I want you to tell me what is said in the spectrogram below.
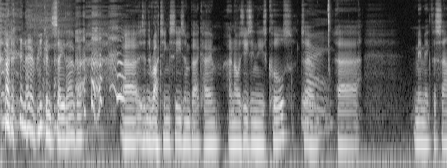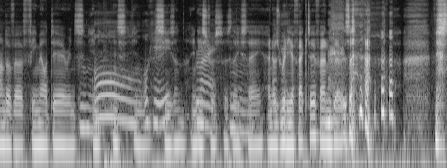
I don't know if we can say that, but uh, it was in the rutting season back home, and I was using these calls to Right. uh, mimic the sound of a female deer in s in, in, Oh, in okay. season, in Right. estrus, as they Mm. say, and it was Okay. really effective. And uh, it was this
